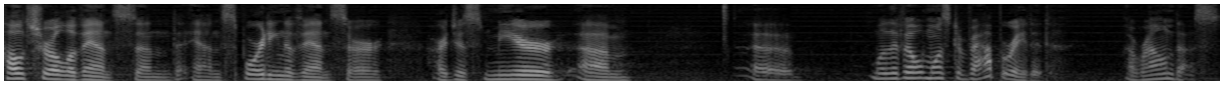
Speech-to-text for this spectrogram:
cultural events and, and sporting events are, are just mere, um, uh, well, they've almost evaporated around us.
